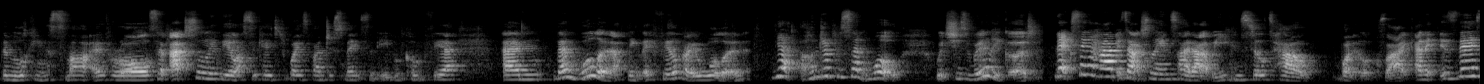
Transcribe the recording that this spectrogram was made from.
them looking smart overall. So actually the elasticated waistband just makes them even comfier. Um, they're woolen, I think they feel very woolen. Yeah, 100% wool, which is really good. Next thing I have is actually inside out, but you can still tell what it looks like. And it is this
